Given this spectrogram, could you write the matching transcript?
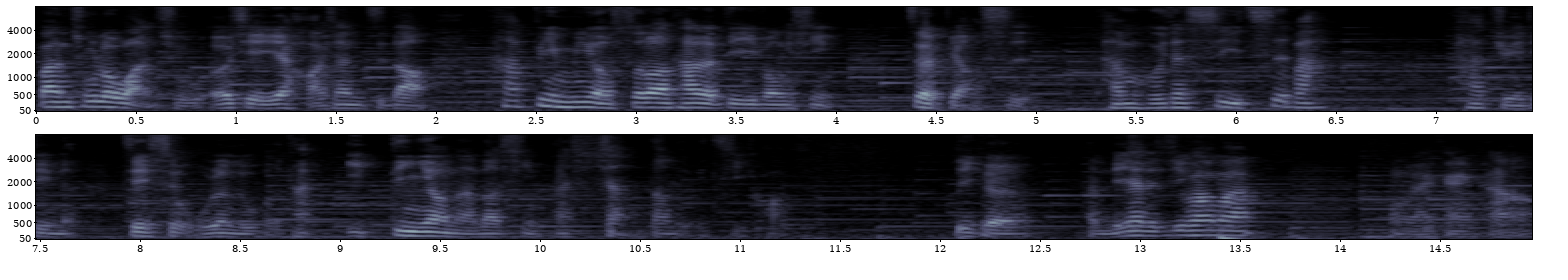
搬出了晚厨，而且也好像知道他并没有收到他的第一封信，这表示他们会再试一次吧。他决定了，这次无论如何，他一定要拿到信。他想到了一个计划，一个很厉害的计划吗？我们来看一看啊。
